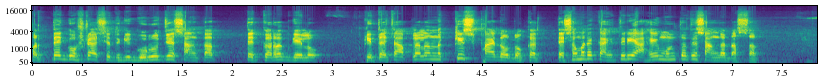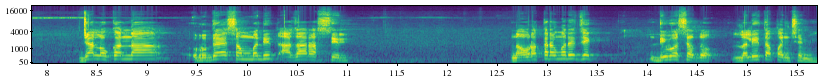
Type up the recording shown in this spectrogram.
प्रत्येक गोष्ट अशी होती की गुरु जे सांगतात ते करत गेलो की त्याचा आपल्याला नक्कीच फायदा होतो. का त्याच्यामध्ये काहीतरी आहे म्हणून तर ते सांगत असतात. ज्या लोकांना हृदयासंबंधित आजार असतील नवरात्रामध्येच एक दिवस येतो ललिता पंचमी.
